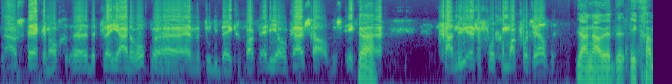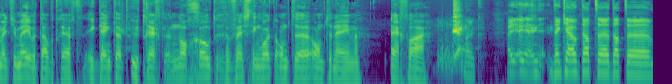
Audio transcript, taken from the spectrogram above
Nou, sterker nog, eh, de twee jaar erop eh, hebben we toen die beker gepakt en die Johan Cruijffschaal. Dus ik Ja. eh, ga nu even voor het gemak voor hetzelfde. Ja, nou, ik ga met je mee wat dat betreft. Ik denk dat Utrecht een nog grotere vesting wordt om te, om te nemen. Echt waar. Leuk. Hey, en, en denk jij ook dat, eh, dat ehm,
